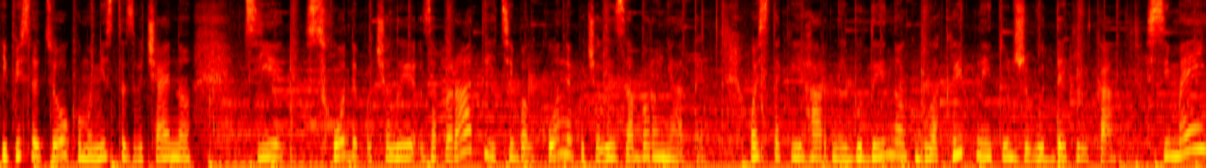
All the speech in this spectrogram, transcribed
І після цього комуністи, звичайно, ці сходи почали забирати і ці балкони почали забороняти. Ось такий гарний будинок, блакитний. Тут живуть декілька сімей.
